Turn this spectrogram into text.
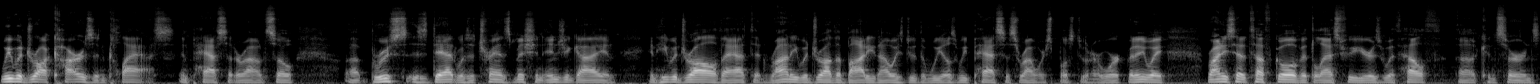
we would draw cars in class and pass it around. So uh, Bruce's dad was a transmission engine guy, and, and he would draw all that. And Ronnie would draw the body and always do the wheels. We pass this around. We're supposed to in our work. But anyway, Ronnie's had a tough go of it the last few years with health uh, concerns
